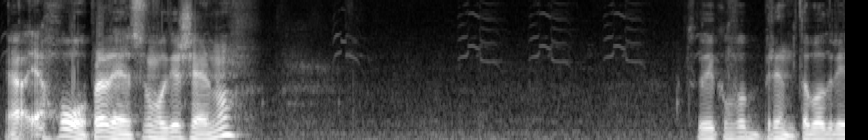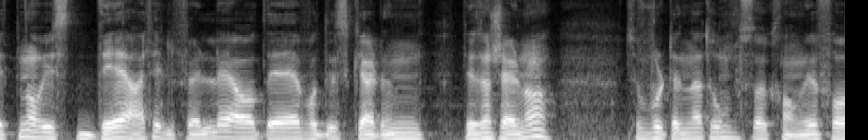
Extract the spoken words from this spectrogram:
Ja, jeg håper det er det som faktisk skjer nå. Så de kan få brent opp av dritten. Og hvis det er tilfellet, at det faktisk er den, det som skjer nå, så fort den er tom, så kan vi få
